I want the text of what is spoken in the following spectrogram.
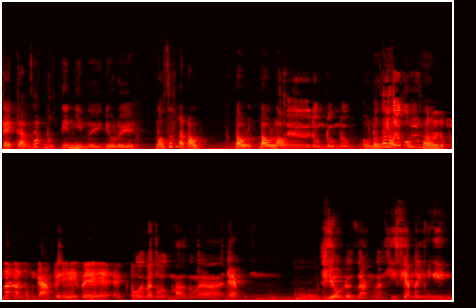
cái cảm giác đầu tiên nhìn thấy điều đấy nó rất là đau đau đau lòng. Ừ đúng đúng đúng. Ừ, nó rất thì là tôi cũng tôi cũng rất là thông cảm với với tôi và tôi cũng bảo rằng là em cũng ừ. hiểu được rằng là khi xem được những cái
